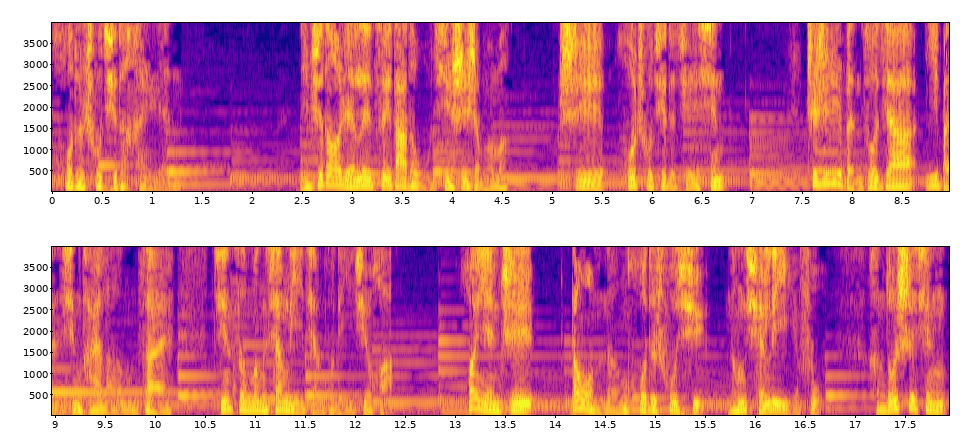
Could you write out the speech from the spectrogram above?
豁得出去的狠人。你知道人类最大的武器是什么吗？是豁出去的决心。这是日本作家一坂幸太郎在《金色梦乡》里讲过的一句话。换言之，当我们能豁得出去，能全力以赴，很多事情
